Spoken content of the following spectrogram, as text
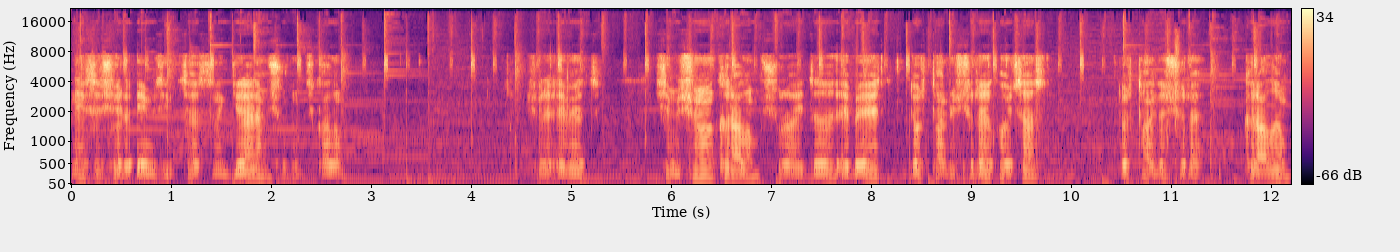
Neyse şöyle evimizin içerisine girelim şuradan çıkalım. Şöyle evet. Şimdi şunu kıralım. Şuraydı. Evet. 4 tane şuraya koyacağız. 4 tane de şuraya. Kıralım.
